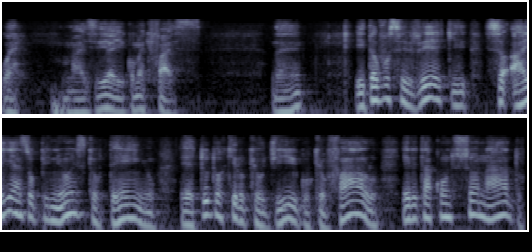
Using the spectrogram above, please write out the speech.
Ué, mas e aí, como é que faz? Né? Então você vê que aí as opiniões que eu tenho, é, tudo aquilo que eu digo, que eu falo, ele está condicionado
